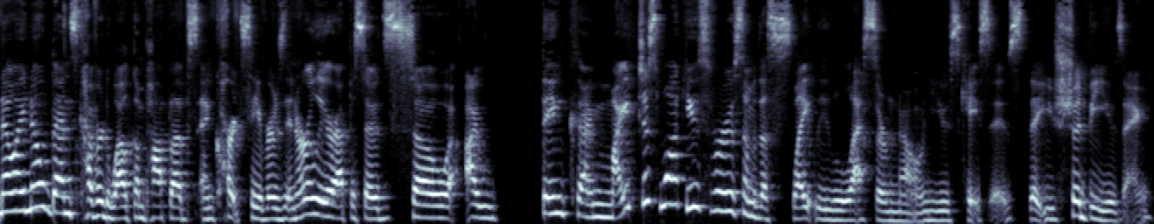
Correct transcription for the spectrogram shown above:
Now, I know Ben's covered welcome pop ups and cart savers in earlier episodes, so I think I might just walk you through some of the slightly lesser known use cases that you should be using.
